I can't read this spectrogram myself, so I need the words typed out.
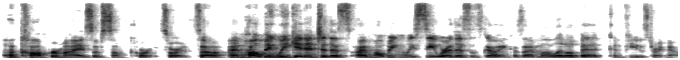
a compromise of some sort. So I'm hoping we get into this. I'm hoping we see where this is going because I'm a little bit confused right now.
